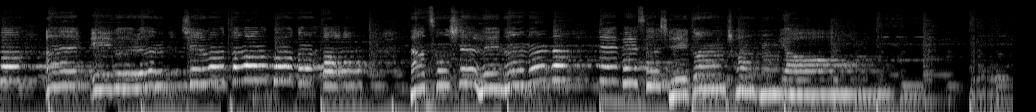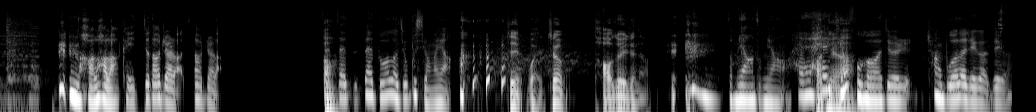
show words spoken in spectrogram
报。爱一个人，希望他过更好，打从心里暖暖的，你比自己更重要。嗯，好了好了，可以就到这儿了，到这儿了。再再再多了就不行了呀。这我正陶醉着呢。怎么样？怎么样？还还挺符合，就是唱播的这个这个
